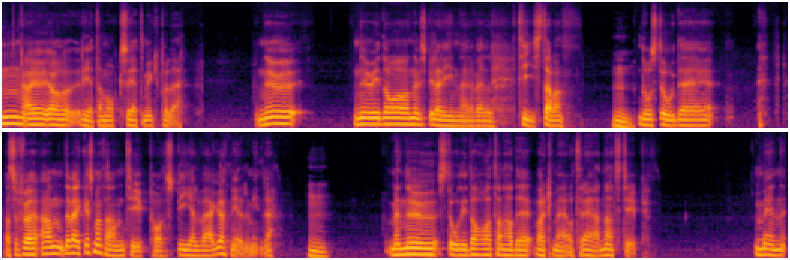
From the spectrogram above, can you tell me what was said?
Mm, ja, jag, jag retar mig också jättemycket på det där. Nu, nu idag när vi spelar in är det väl tisdag va? Mm. Då stod det... Alltså för han, det verkar som att han typ har spelvägrat mer eller mindre. Mm. Men nu stod det idag att han hade varit med och tränat typ. Men...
